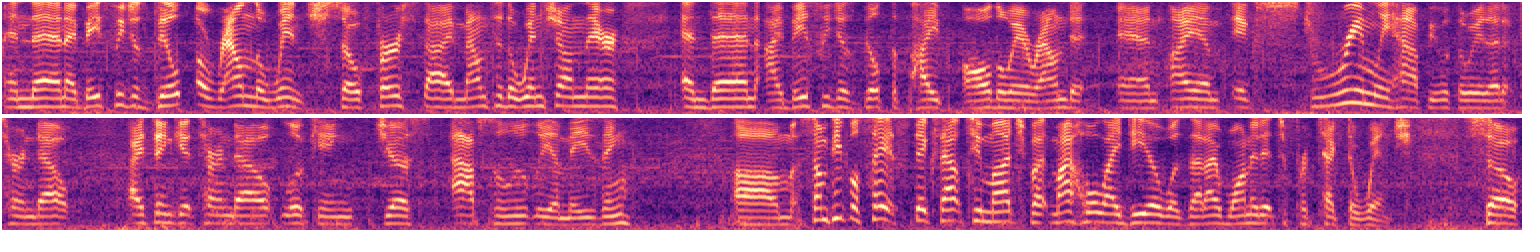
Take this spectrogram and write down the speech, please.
And then I basically just built around the winch. So first I mounted the winch on there and then I basically just built the pipe all the way around it. And I am extremely happy with the way that it turned out. I think it turned out looking just absolutely amazing. Um, some people say it sticks out too much, but my whole idea was that I wanted it to protect the winch. So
